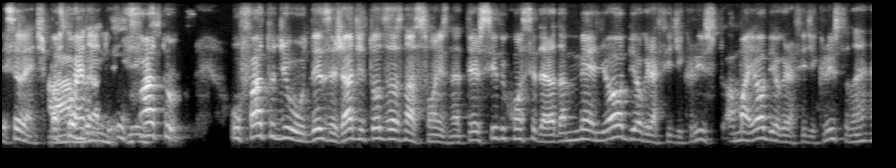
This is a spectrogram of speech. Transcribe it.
Excelente. Pastor Renato, o fato, o fato de o Desejar de Todas as Nações né, ter sido considerada a melhor biografia de Cristo, a maior biografia de Cristo, né,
